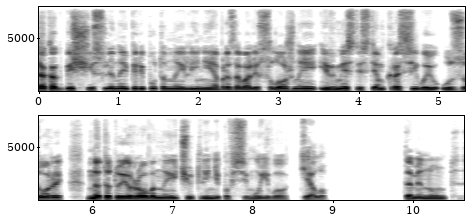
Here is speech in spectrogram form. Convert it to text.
так как бесчисленные перепутанные линии образовали сложные и вместе с тем красивые узоры, нататуированные чуть ли не по всему его телу. Таминунт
